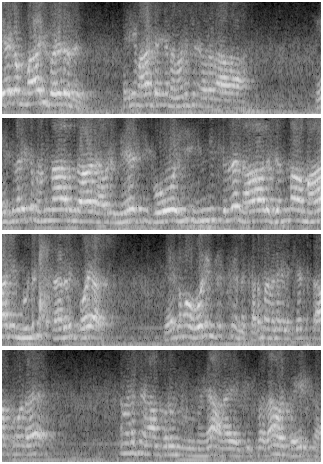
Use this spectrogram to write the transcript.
தேகம் மாறி போயிடுறது பெரிய மாட்டேங்கிற மனுஷன் வரலாவா நேற்று வரைக்கும் நன்னா இருந்தார். அவர் நேற்று போய் இன்னைக்குள்ள நாலு ஜென்மா மாறி முடிஞ்சு தரது போயாரு வேகமா ஓடிட்டு இருக்கு இந்த கர்ம வினைகளை கேட்டா போல. மனுஷன் நான் பொறுமையா இப்பதான் அவர் போயிருக்கா.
